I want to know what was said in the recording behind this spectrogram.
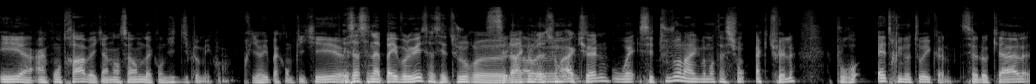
et un contrat avec un enseignant de la conduite diplômé. Quoi. A priori, pas compliqué. Et ça, ça n'a pas évolué. Ça, c'est toujours euh, la réglementation actuelle? Ouais, c'est toujours la réglementation actuelle pour être une auto-école. C'est local,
